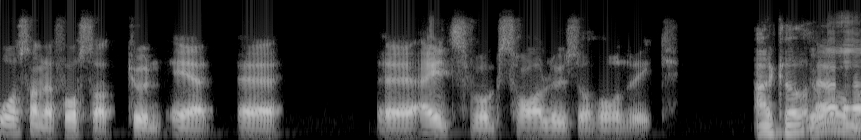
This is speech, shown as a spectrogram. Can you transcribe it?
Åsane fortsatt kun er eh, eh, Eidsvåg, Salhus og Hordvik. Er det ikke det? da?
